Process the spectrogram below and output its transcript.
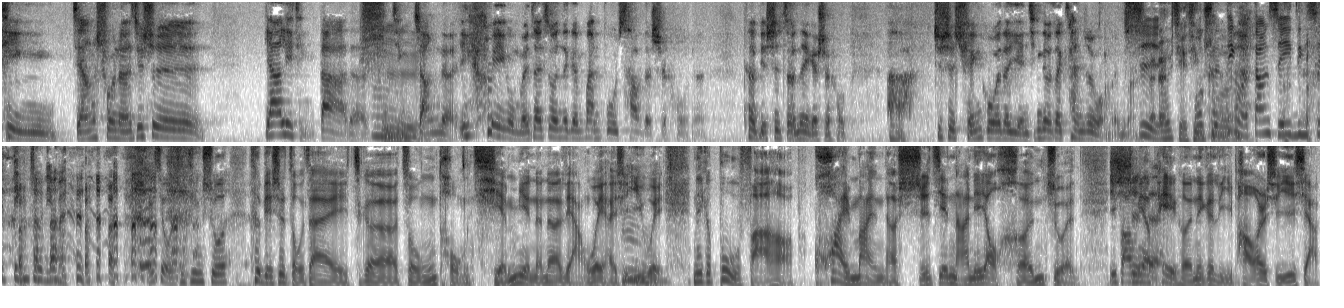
挺怎样说呢？就是。压力挺大的，挺紧张的，因为我们在做那个漫步操的时候呢，特别是做那个时候啊，就是全国的眼睛都在看着我们嘛。是，而且听说，我肯定我当时一定是盯住你们。而且我是听说，特别是走在这个总统前面的那两位还是一位，那个步伐哈快慢的时间拿捏要很准，一方面要配合那个礼炮二十一响，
